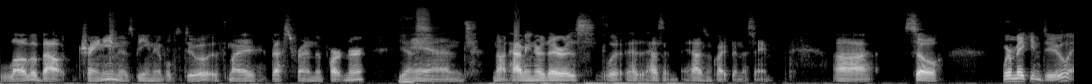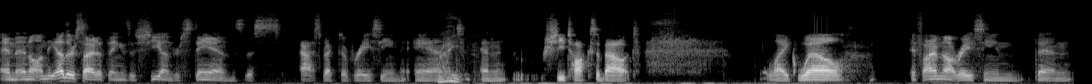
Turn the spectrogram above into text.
love about training is being able to do it with my best friend and partner. Yes. And not having her there is it hasn't it hasn't quite been the same. Uh, so we're making do, and then on the other side of things is she understands this aspect of racing, and right. and she talks about like, well, if I'm not racing, then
